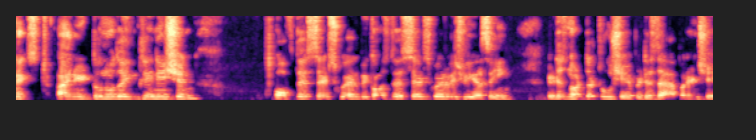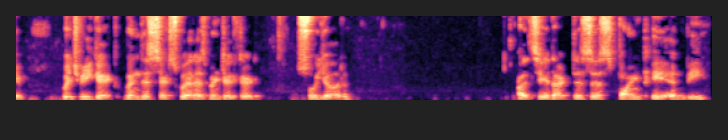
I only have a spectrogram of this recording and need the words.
Next, I need to know the inclination of this set square because this set square which we are seeing it is not the true shape it is the apparent shape which we get when this set square has been tilted. So here I'll say that this is point A and B.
